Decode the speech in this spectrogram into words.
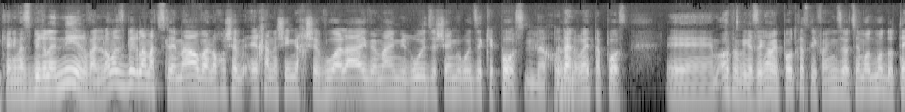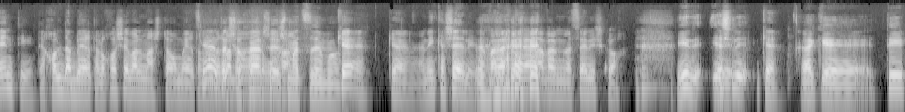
כי אני מסביר לניר, ואני לא מסביר למצלמה, ואני לא חושב איך אנשים יחשבו עליי, ומה הם יראו את זה, שהם יראו את זה כפוסט. נכון. אתה יודע, אני רואה את הפוסט. אה, עוד פעם, בגלל זה גם בפודקאסט לפעמים זה יוצא מאוד מאוד אותנטי, אתה יכול לדבר, אתה לא חושב על מה שאתה אומר, אתה כן, מדבר אתה לבן אדם שוכח שיש. מצלמות. כן, כן, אני קשה לי, אבל מנסה לשכוח. תגיד, יש לי, כן, רק אה, טיפ,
